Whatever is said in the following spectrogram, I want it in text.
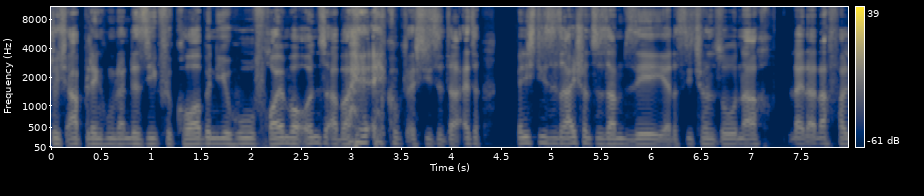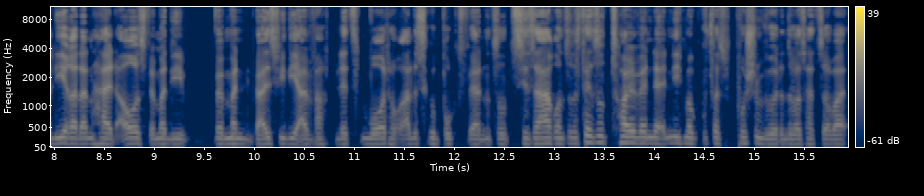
durch Ablenkung dann der Sieg für Corbin, juhu, freuen wir uns, aber ey, guckt euch diese drei, also wenn ich diese drei schon zusammen sehe, ja, das sieht schon so nach, leider nach Verlierer dann halt aus, wenn man die, wenn man weiß, wie die einfach die letzten Monate auch alles gebuckt werden und so, Cesaro und so, das wäre so toll, wenn der endlich mal gut was pushen würde und sowas halt so, aber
